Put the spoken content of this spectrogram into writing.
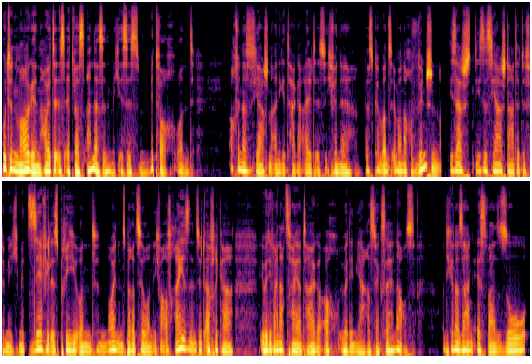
Guten Morgen. Heute ist etwas anders in mich. Es ist Mittwoch und auch wenn das Jahr schon einige Tage alt ist, ich finde, das können wir uns immer noch wünschen. Dieser, dieses Jahr startete für mich mit sehr viel Esprit und neuen Inspirationen. Ich war auf Reisen in Südafrika über die Weihnachtsfeiertage, auch über den Jahreswechsel hinaus. Und ich kann nur sagen, es war so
